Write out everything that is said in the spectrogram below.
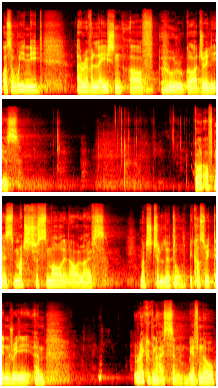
also we need a revelation of who God really is. God often is much too small in our lives, much too little, because we didn't really um, recognize Him. We have no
